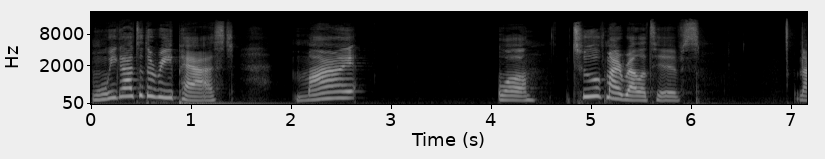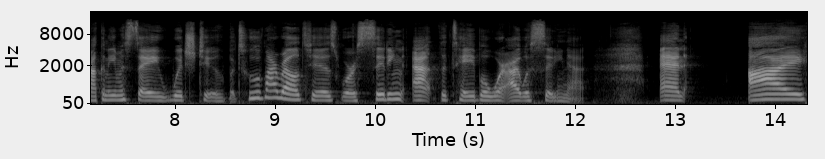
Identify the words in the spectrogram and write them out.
when we got to the repast, my, well, two of my relatives, I'm not going to even say which two, but two of my relatives were sitting at the table where I was sitting at. And I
